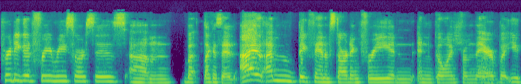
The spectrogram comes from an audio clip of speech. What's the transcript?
pretty good free resources. Um, but like i said I, i'm a big fan of starting free and and going from there. But you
